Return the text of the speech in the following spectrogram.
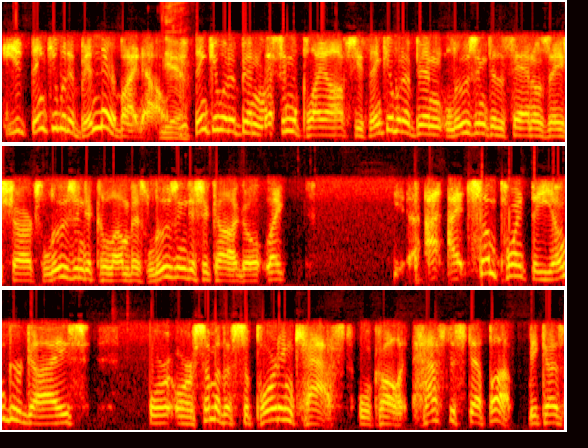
You'd think it would have been there by now. Yeah. You'd think it would have been missing the playoffs. You think it would have been losing to the San Jose Sharks, losing to Columbus, losing to Chicago. Like, I, I, at some point, the younger guys or or some of the supporting cast, we'll call it, has to step up because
